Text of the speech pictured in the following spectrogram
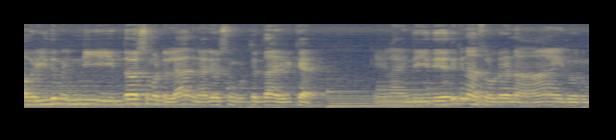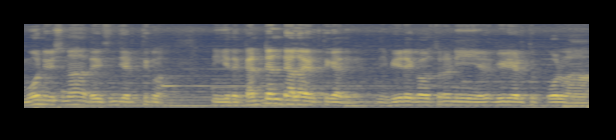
அவர் இது இன்னி இந்த வருஷம் மட்டும் இல்லை அது நிறைய வருஷம் கொடுத்துட்டு தான் இருக்கார். ஓகேங்களா இந்த இது எதுக்கு நான் சொல்கிறேன்னா இது ஒரு மோட்டிவேஷனாக தயவு செஞ்சு எடுத்துக்கலாம். நீங்கள் இதை கண்டென்ட்டாலாம் எடுத்துக்காதீங்க. நீ வீடியோக்கோசரம் நீ வீடியோ எடுத்து போடலாம்.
